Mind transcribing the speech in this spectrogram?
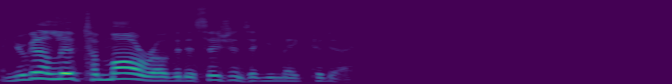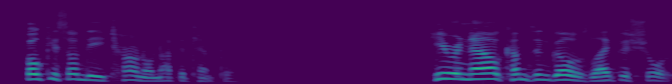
and you're going to live tomorrow the decisions that you make today. Focus on the eternal, not the temporal. Here and now comes and goes. Life is short.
